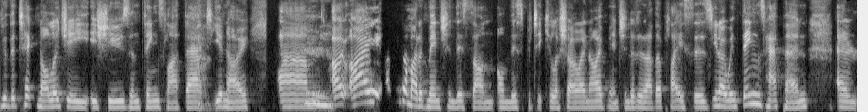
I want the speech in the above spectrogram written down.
with the technology issues and things like that, you know, um, hmm. I, I, think I might have mentioned this on on this particular show. I know I've mentioned it in other places. You know, when things happen and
